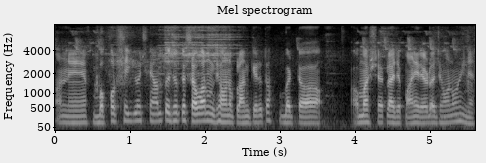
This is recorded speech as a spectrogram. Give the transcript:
અને બપોર થઈ ગયો છે. આમ તો જો કે સવારનું જવાનો પ્લાન કર્યો હતો બટ અમાસ એટલે આજે પાણી રેડવા જવાનું હોય ને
